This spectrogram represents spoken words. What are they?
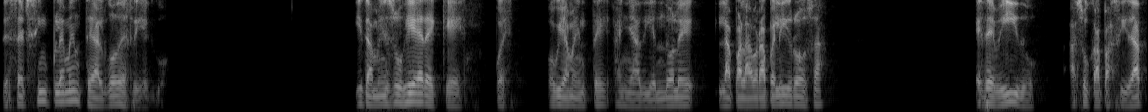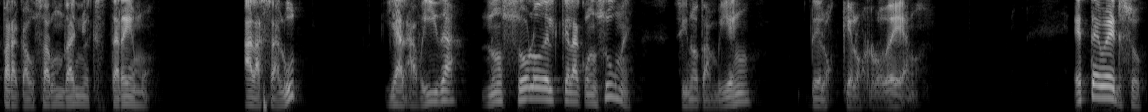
de ser simplemente algo de riesgo. Y también sugiere que, pues, obviamente, añadiéndole la palabra peligrosa, es debido a su capacidad para causar un daño extremo a la salud y a la vida no solo del que la consume, sino también de los que los rodean. Este verso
